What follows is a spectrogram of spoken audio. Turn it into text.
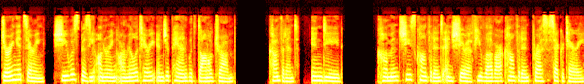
During its airing, she was busy honoring our military in Japan with Donald Trump. Confident, Indeed. Comment she's confident and share if you love our confident press secretary.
